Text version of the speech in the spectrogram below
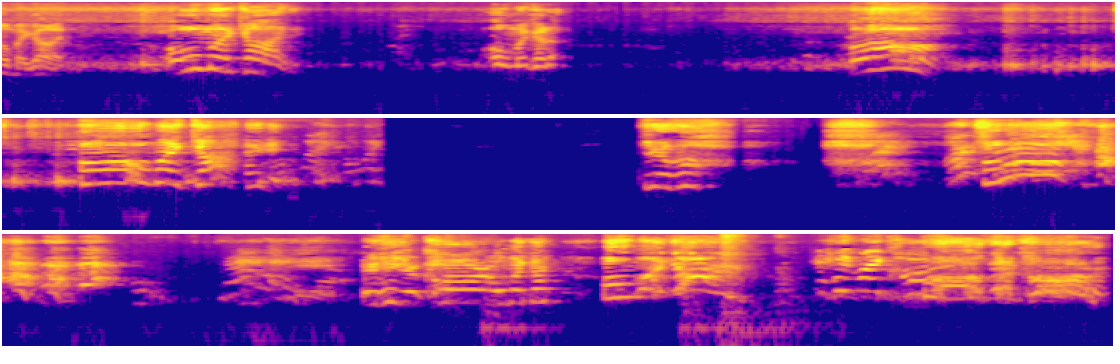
Oh my god. Oh my god! Oh my god. Oh! Oh my god! You know. Oh! It hit your car! Oh my god! Oh my god! It hit my car! Oh, the car!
